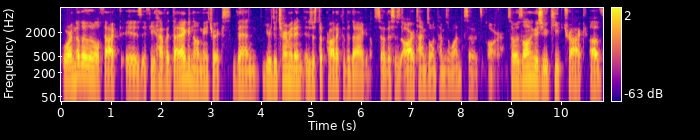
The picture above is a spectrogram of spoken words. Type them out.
Or another little fact is if you have a diagonal matrix, then your determinant is just a product of the diagonal. So this is r times 1 times 1, so it's r. So as long as you keep track of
